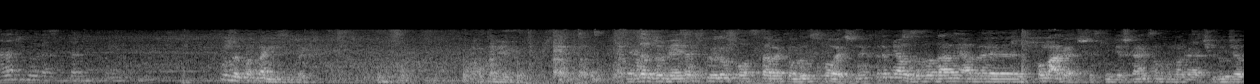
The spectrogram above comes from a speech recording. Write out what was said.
A na czym polega? Może Pan Pani tutaj. Jak dobrze wiemy, twój ruch powstał jako ruch społeczny, który miał za zadanie, aby pomagać wszystkim mieszkańcom, pomagać ludziom,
